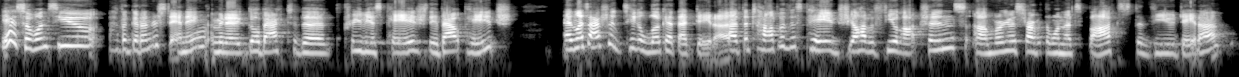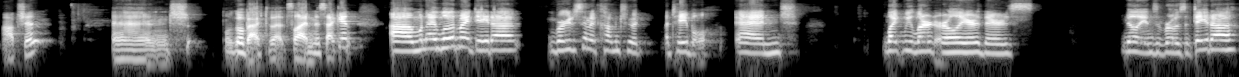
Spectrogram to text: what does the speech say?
Yeah, so once you have a good understanding, I'm going to go back to the previous page, the About page, and let's actually take a look at that data. At the top of this page, you'll have a few options. Um, we're going to start with the one that's boxed, the View Data option. And we'll go back to that slide in a second. Um, when I load my data, we're just going to come to a, a table. And like we learned earlier, there's millions of rows of data.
